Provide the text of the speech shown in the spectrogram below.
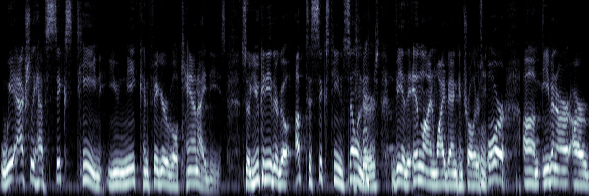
we actually have 16 unique configurable CAN IDs. So you can either go up to 16 cylinders via the inline wideband controllers mm. or um, even our, our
